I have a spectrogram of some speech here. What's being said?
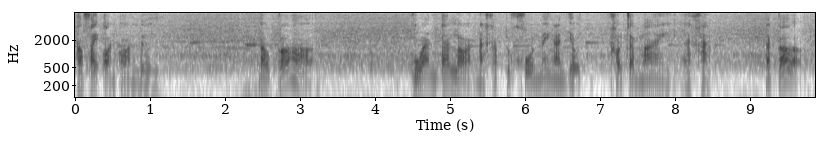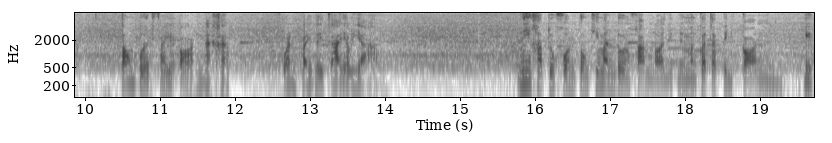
เอาไฟอ่อนๆเลย เราก็กวนตลอดนะครับ ทุกคนไม่งั้นเดี๋ยวเขาจะไหม้นะครับ แล้วก็ต้องเปิดไฟอ่อนนะครับ กวนไปเลยจ้ายาวๆ นี่ครับทุกคนตรงที่มันโดนความร้อนนิดนึงมันก็จะเป็นก้อนนิด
